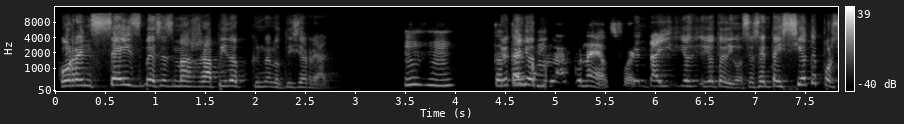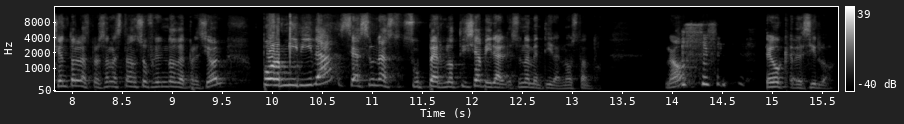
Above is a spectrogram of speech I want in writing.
Corren seis veces más rápido que una noticia real. Total, como la vacuna de Oxford. Yo, yo, te digo, 67% de las personas están sufriendo depresión. Por mi vida se hace una super noticia viral. Es una mentira, no es tanto. ¿No? Tengo que decirlo.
